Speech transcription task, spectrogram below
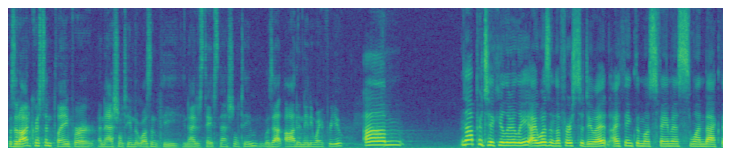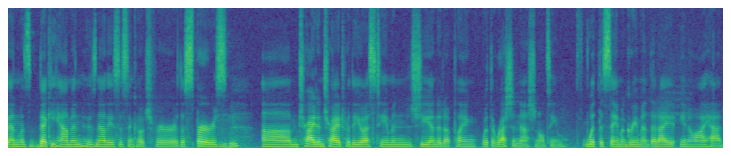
Was it odd, Kristen, playing for a national team that wasn't the United States national team? Was that odd in any way for you? Um, not particularly. I wasn't the first to do it. I think the most famous one back then was Becky Hammon, who's now the assistant coach for the Spurs. Um, tried and tried for the U.S. team, and she ended up playing with the Russian national team with the same agreement that I, you know, I had.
